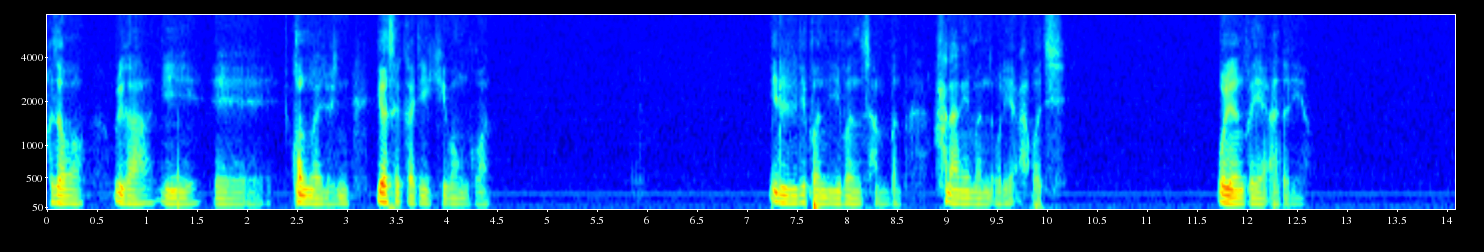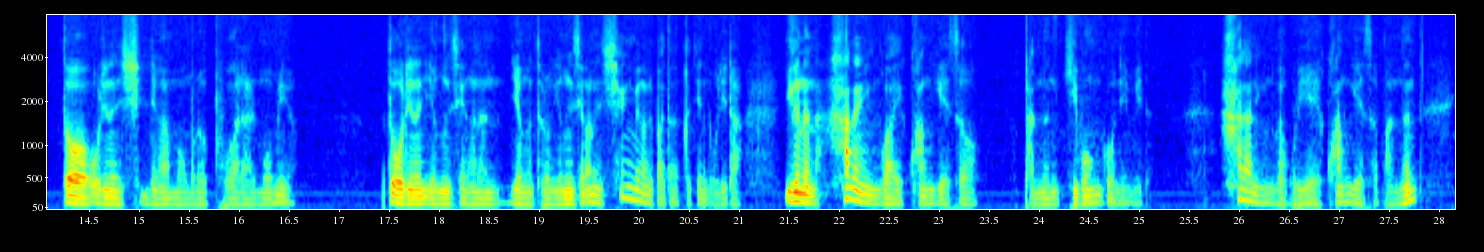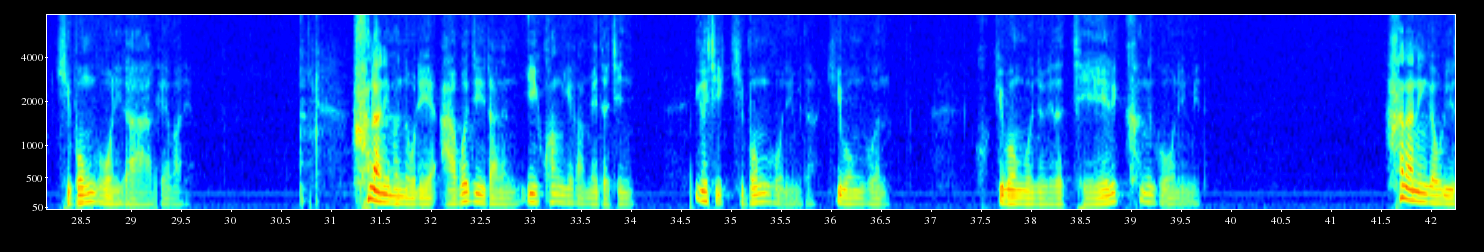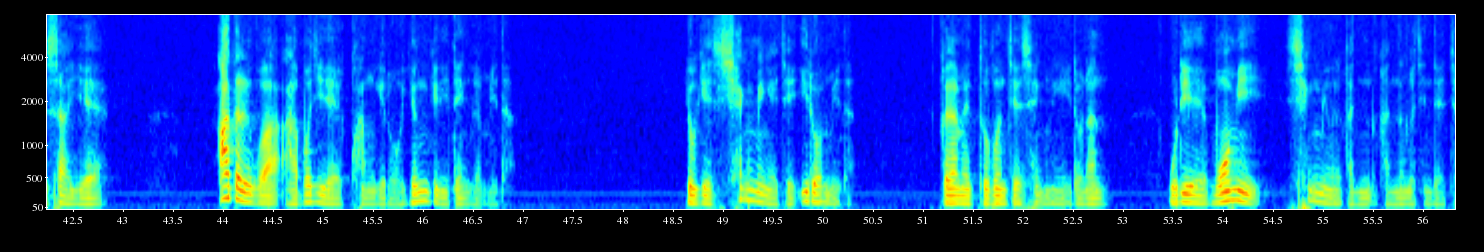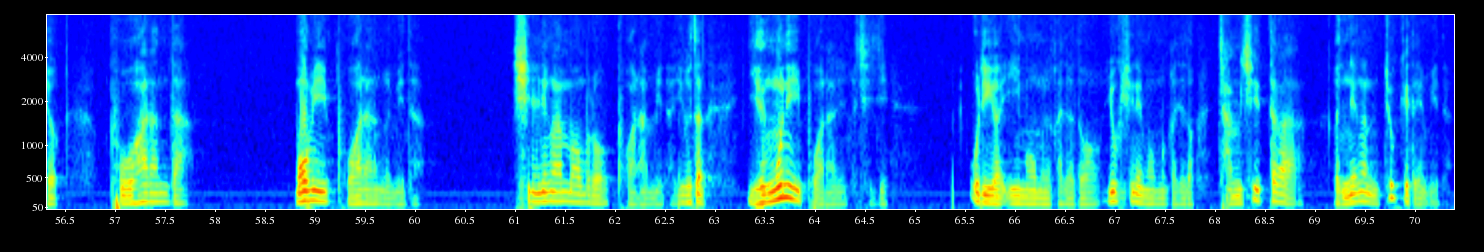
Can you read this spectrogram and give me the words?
그래서 우리가 이 예, 공부해 주신 여섯 가지 기본권 1, 2번, 2번, 3번 하나님은 우리 아버지 우리는 그의 아들이요. 또 우리는 신령한 몸으로 부활할 몸이요. 또 우리는 영생하는 영원토록 영생하는 생명을 받아 가진 우리라. 이거는 하나님과의 관계에서 받는 기본권입니다. 하나님과 우리의 관계에서 받는 기본권이다 그 말이에요. 하나님은 우리의 아버지라는 이 관계가 맺어진 이것이 기본권입니다. 기본권. 기본권 중에서 제일 큰 구원입니다. 하나님과 우리 사이에 아들과 아버지의 관계로 연결이 된 겁니다. 이게 생명의 제1호입니다. 그 다음에 두 번째 생명의 1호는 우리의 몸이 생명을 갖는 것인데, 즉, 부활한다. 몸이 부활하는 겁니다. 신령한 몸으로 부활합니다. 이것은 영혼이 부활하는 것이지, 우리가 이 몸을 가져도, 육신의 몸을 가져도 잠시 있다가 언젠가는 죽게 됩니다.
